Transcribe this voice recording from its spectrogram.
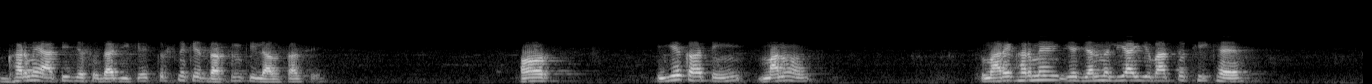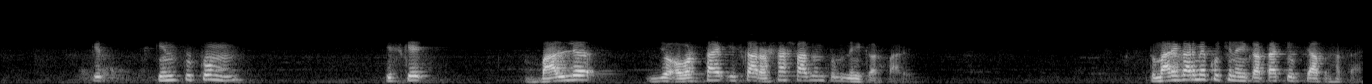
घर में आती जसोदा जी के कृष्ण के दर्शन की लालसा से। और ये कहती, मानो, तुम्हारे घर में ये जन्म लिया, ये बात तो ठीक है कि किंतु तुम इसके बाल्य जो अवस्था है, इसका रसा साधन तुम नहीं कर पा रहे तुम्हारे घर में कुछ नहीं करता, चुपचाप रहता है।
